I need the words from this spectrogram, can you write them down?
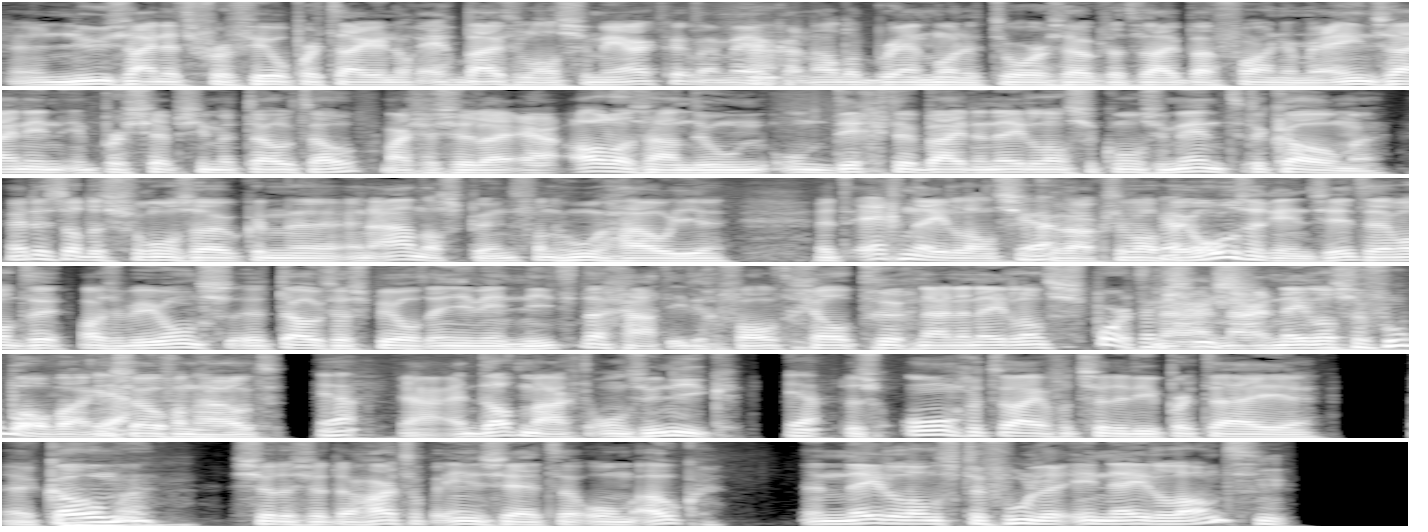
Eh, nu zijn het voor veel partijen nog echt buitenlandse merken. Wij merken aan alle brand monitors ook dat wij bij far nummer 1 zijn in, in perceptie met Toto. Maar ze zullen er alles aan doen om dichter bij de Nederlandse consument te komen. Dus dat is voor ons ook een, eh, een aandachtspunt van hoe hou je het echt Nederlandse Ja. karakter wat Ja. bij ons erin zit. Want als bij ons Toto speelt en je wint niet, dan gaat in ieder geval het geld terug naar de Nederlandse sport. Naar, naar het Nederlandse voetbal waar je zo van houdt. Ja. Ja, en dat maakt ons uniek. Ja. Dus ongetwijfeld zullen die partijen komen. Zullen ze er hard op inzetten om ook een Nederlands te voelen in Nederland. Hm.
